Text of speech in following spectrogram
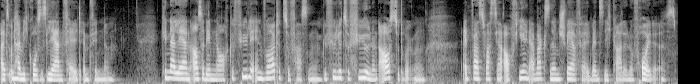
als unheimlich großes Lernfeld empfinde. Kinder lernen außerdem noch, Gefühle in Worte zu fassen, Gefühle zu fühlen und auszudrücken. Etwas, was ja auch vielen Erwachsenen schwerfällt, wenn es nicht gerade nur Freude ist.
